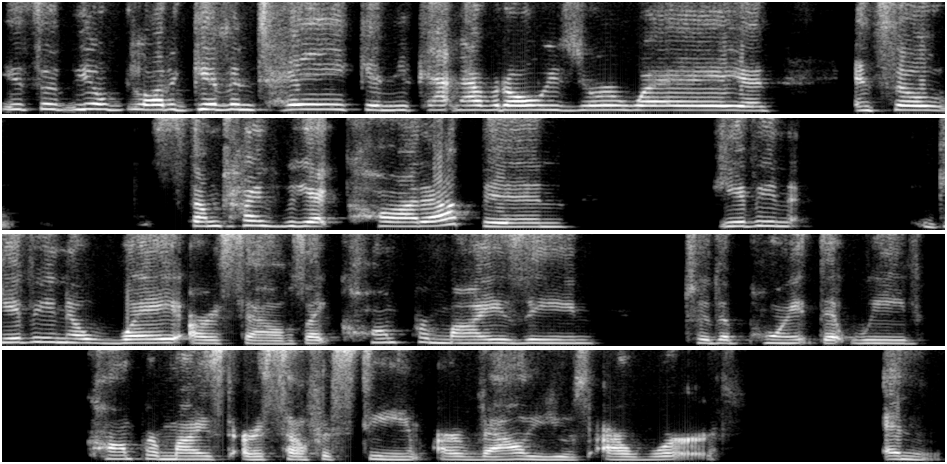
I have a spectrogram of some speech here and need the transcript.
it's a you know a lot of give and take and you can't have it always your way. And and so sometimes we get caught up in giving giving away ourselves, like compromising to the point that we've compromised our self-esteem, our values, our worth. And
